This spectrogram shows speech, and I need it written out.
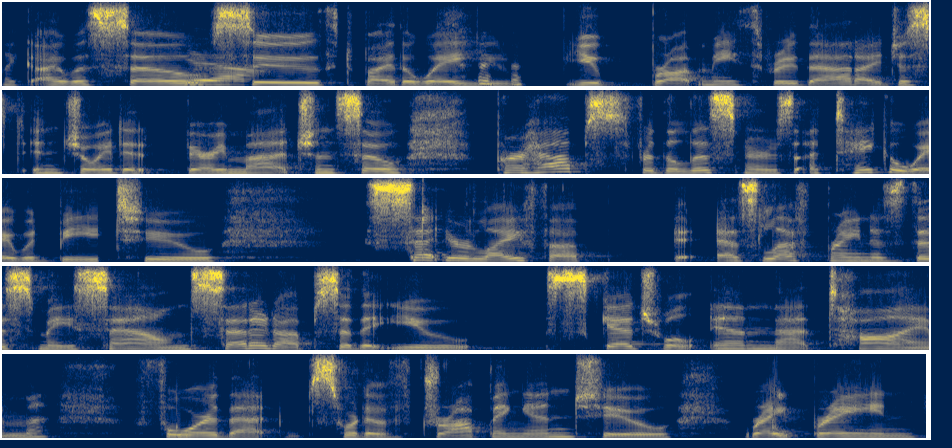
Like I was so yeah. soothed by the way you you brought me through that. I just enjoyed it very much. And so perhaps for the listeners, a takeaway would be to set your life up as left brain as this may sound, set it up so that you schedule in that time for that sort of dropping into right brain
